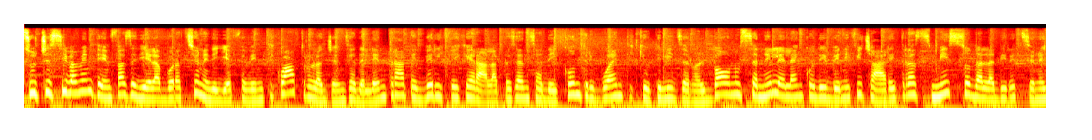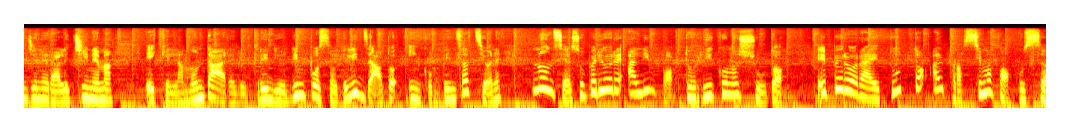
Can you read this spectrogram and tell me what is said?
Successivamente, in fase di elaborazione degli F24, l'Agenzia delle Entrate verificherà la presenza dei contribuenti che utilizzano il bonus nell'elenco dei beneficiari trasmesso dalla Direzione Generale Cinema e che l'ammontare del credito d'imposta utilizzato in compensazione non sia superiore all'importo riconosciuto. E per ora è tutto, al prossimo Focus.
